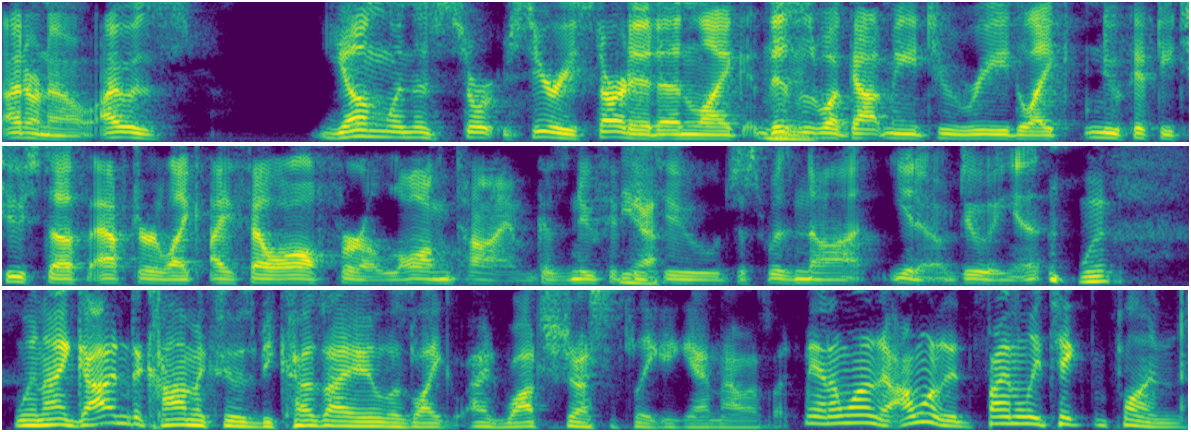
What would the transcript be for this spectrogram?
I don't know. I was young when this stor- series started, and like this Mhm. is what got me to read like New 52 stuff after like I fell off for a long time because New 52 just was not you know doing it. when when I got into comics, it was because I was like I'd watched Justice League again. I was like, man, I wanted to, I wanted to finally take the plunge,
